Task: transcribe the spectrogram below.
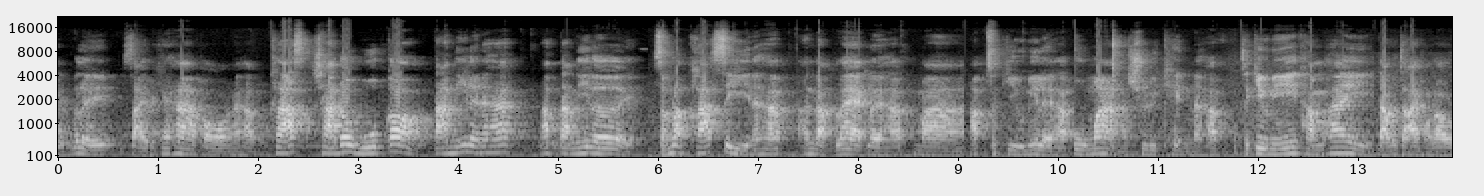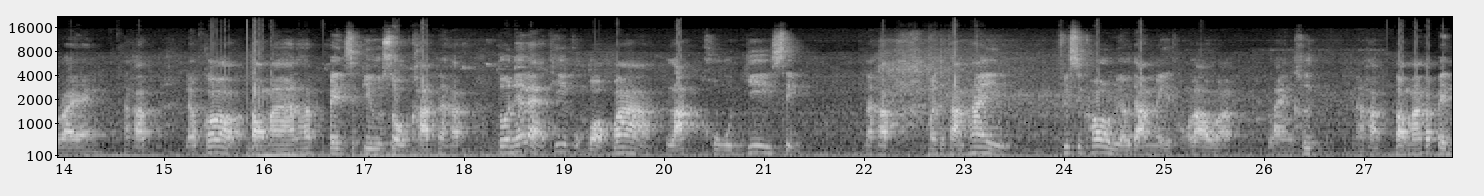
ผมก็เลยใส่ไปแค่ 5 พอนะครับคลาส Shadow Wolf ก็ตามนี้เลยนะฮะ อัพตามนี้เลยสำหรับคลาส 4 นะครับ อันดับแรกเลยครับ มาอัพสกิลนี้เลยครับ Puma Shuriken นะครับ สกิลนี้ทำให้ดาวกระจายของเราแรงนะครับ แล้วก็ต่อมานะครับ เป็นสกิลโซคัตนะครับ ตัวนี้แหละที่ผมบอกว่าลักคูณ 20 นะครับ มันจะทำให้ Physical Real Damage ของเราครับแรงขึ้น นะครับ ต่อมาก็เป็น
